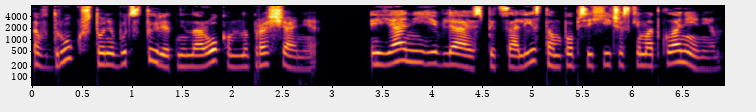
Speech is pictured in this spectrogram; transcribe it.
вдруг что-нибудь стырят ненароком на прощание. Я не являюсь специалистом по психическим отклонениям,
